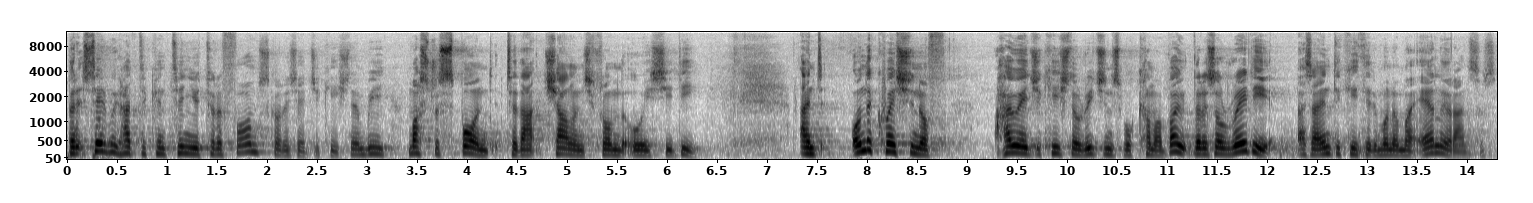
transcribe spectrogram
but it said we had to continue to reform Scottish education, and we must respond to that challenge from the OECD. And on the question of how educational regions will come about, there is already, as I indicated in one of my earlier answers,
